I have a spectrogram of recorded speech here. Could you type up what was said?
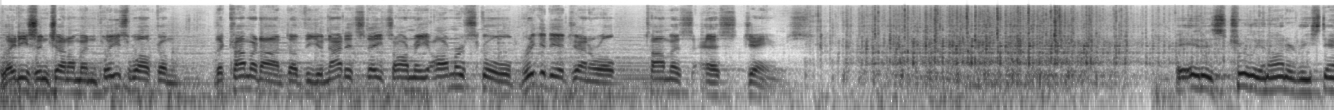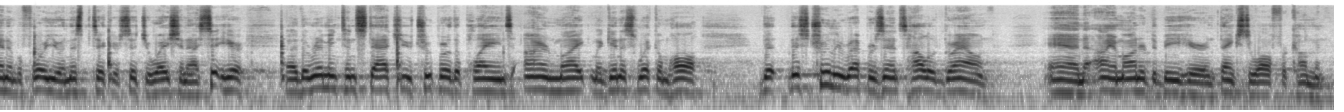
Ladies and gentlemen, please welcome the Commandant of the United States Army Armor School, Brigadier General Thomas S. James. It is truly an honor to be standing before you in this particular situation. I sit here, uh, the Remington statue, Trooper of the Plains, Iron Mike, McGinnis Wickham Hall. That this truly represents hallowed ground, and I am honored to be here, and thanks to all for coming.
